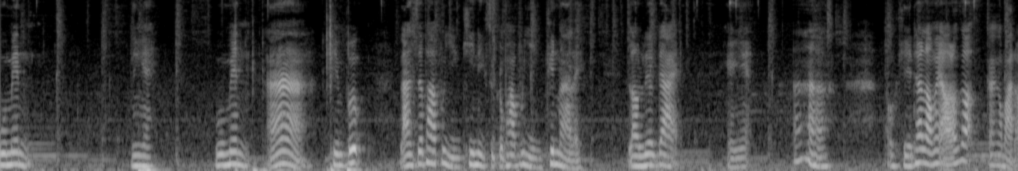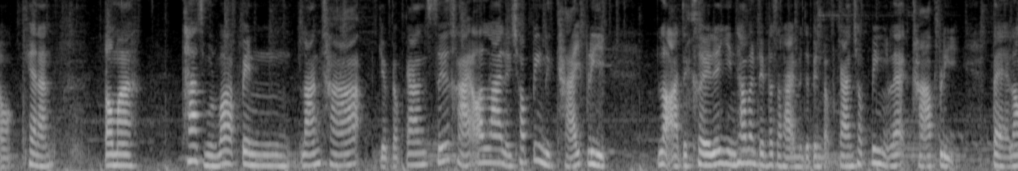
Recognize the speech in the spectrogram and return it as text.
women นี่ไง women อ่า พิมพ์ปุ๊บ ร้านเสื้อผ้าผู้หญิง คลินิกสุขภาพผู้หญิงขึ้นมาเลย เราเลือกได้ อย่างเงี้ย อ่า โอเค ถ้าเราไม่เอาแล้วก็การกระบาทออก แค่นั้น ต่อมา ถ้าสมมติว่าเป็นร้านค้าเกี่ยวกับการซื้อขายออนไลน์หรือช้อปปิ้งหรือขายปลีก เราอาจจะเคยได้ยินถ้ามันเป็นภาษาไทยมันจะเป็นแบบการช้อปปิ้งและค้าปลีก แต่เรา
